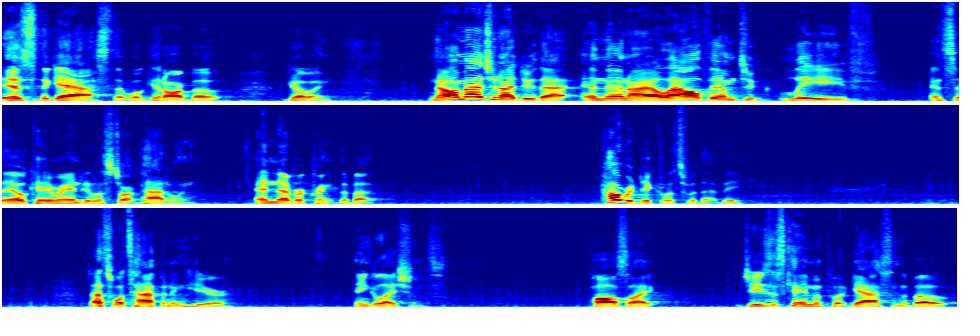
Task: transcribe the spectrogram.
is the gas that will get our boat going. Now imagine I do that, and then I allow them to leave and say, Okay, Randy, let's start paddling, and never crank the boat. How ridiculous would that be? That's what's happening here in Galatians. Paul's like, Jesus came and put gas in the boat,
